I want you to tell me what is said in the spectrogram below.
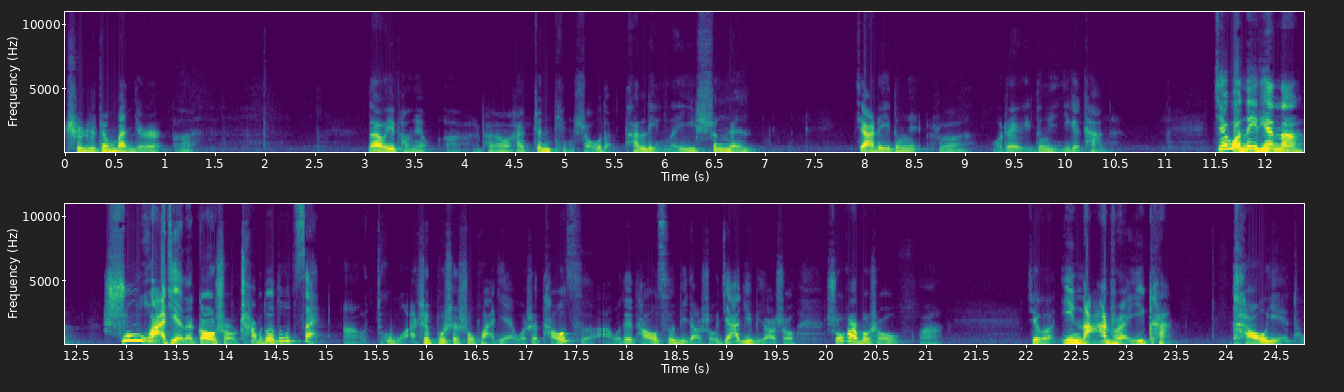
吃着正半截儿啊，来我一朋友啊，朋友还真挺熟的，他领了一生人，夹着一东西，说我这有一东西，你给看看。结果那天呢。书画界的高手差不多都在啊，我这不是书画界，我是陶瓷啊，我对陶瓷比较熟，家具比较熟，书画不熟啊。结果一拿出来一看，《陶冶图》，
